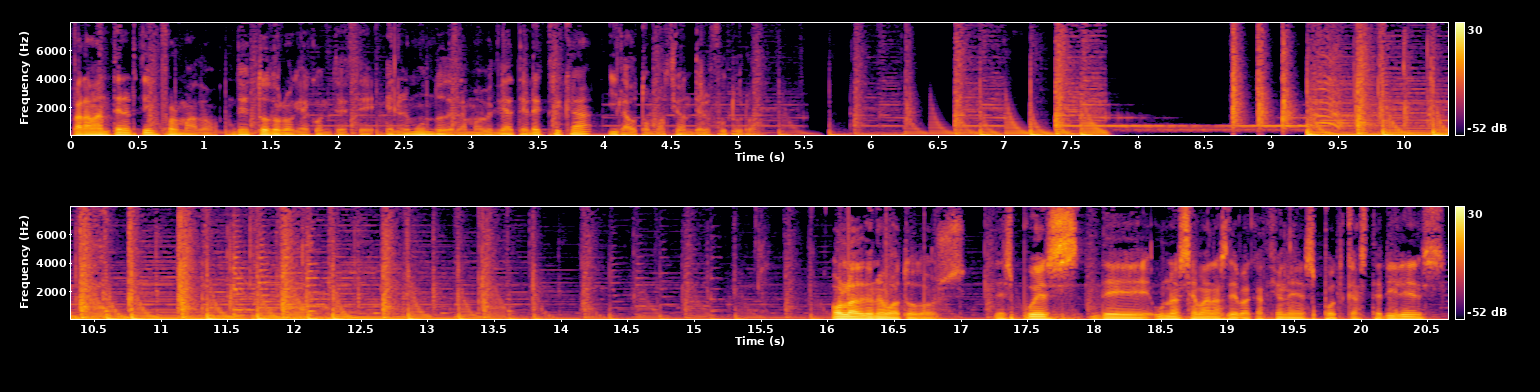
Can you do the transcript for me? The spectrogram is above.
para mantenerte informado de todo lo que acontece en el mundo de la movilidad eléctrica y la automoción del futuro. Hola de nuevo a todos. Después de unas semanas de vacaciones podcasteriles,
